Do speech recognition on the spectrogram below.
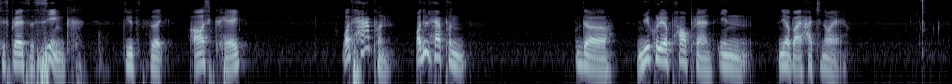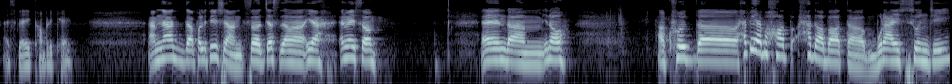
this place sink due to the earthquake, what happened? What will happen? The nuclear power plant in nearby Hachinohe? It's very complicated. I'm not the politician, so just uh, yeah. Anyway, so and um, you know uh, could uh, have you ever heard, about uh, Murai Shunji?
